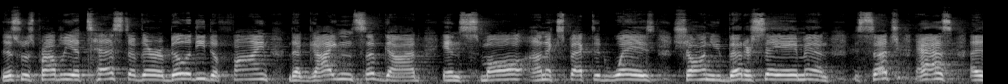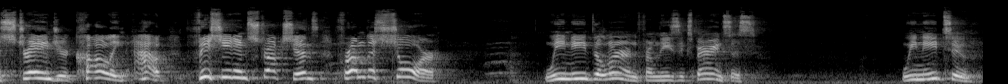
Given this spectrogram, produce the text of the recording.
This was probably a test of their ability to find the guidance of God in small, unexpected ways. Sean, you better say amen. Such as a stranger calling out fishing instructions from the shore. We need to learn from these experiences. We need to.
